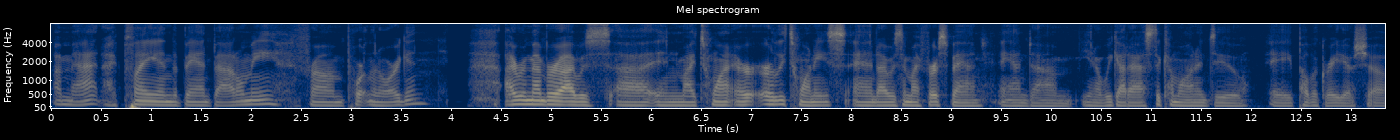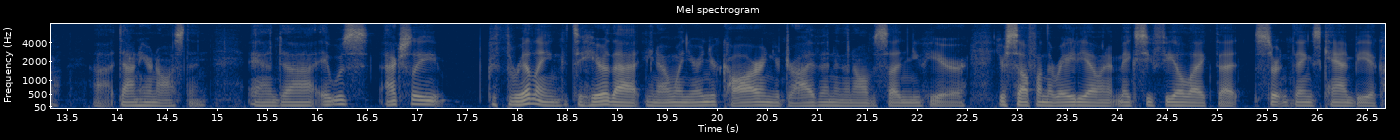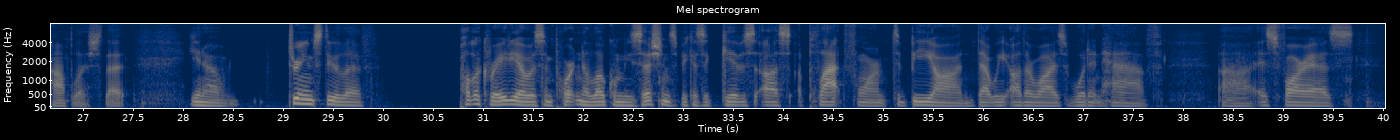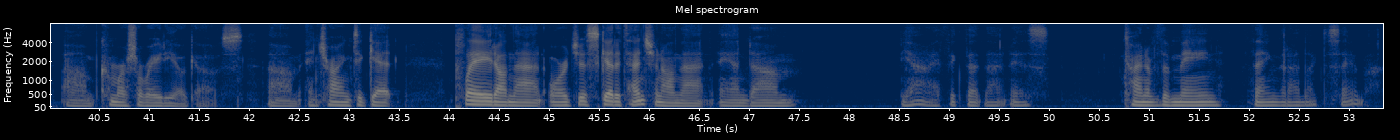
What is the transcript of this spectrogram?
I'm Matt. I play in the band Battle Me from Portland, Oregon. I remember I was uh, in my er, early 20s and I was in my first band, and um, you know we got asked to come on and do a public radio show uh, down here in Austin, and uh, it was actually thrilling to hear that. You know, when you're in your car and you're driving, and then all of a sudden you hear yourself on the radio, and it makes you feel like that certain things can be accomplished. That you know dreams do live. Public radio is important to local musicians because it gives us a platform to be on that we otherwise wouldn't have uh, as far as um, commercial radio goes. Um, and trying to get played on that or just get attention on that. And um, yeah, I think that that is kind of the main thing that I'd like to say about it.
